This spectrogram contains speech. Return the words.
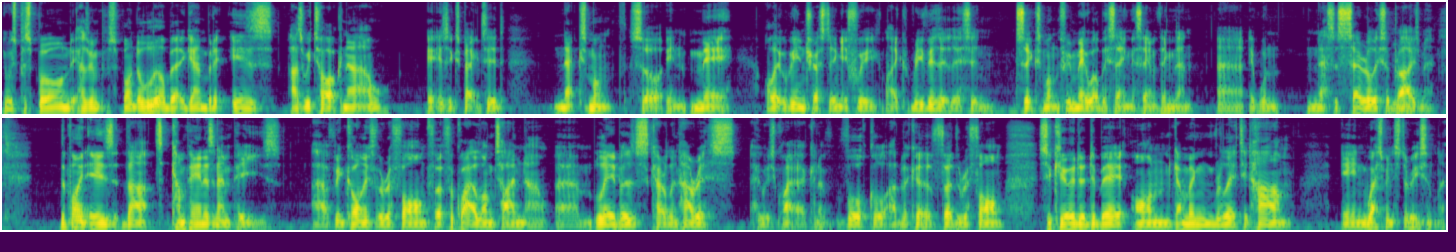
It was postponed. It has been postponed a little bit again, but it is, as we talk now, it is expected next month, so in May. Although it would be interesting if we like revisit this in six months. We may well be saying the same thing then. Uh, it wouldn't necessarily surprise me. The point is that campaigners and MPs have been calling for reform for, for quite a long time now. Um, Labour's Carolyn Harris, who is quite a kind of vocal advocate of further reform, secured a debate on gambling related harm in Westminster recently.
